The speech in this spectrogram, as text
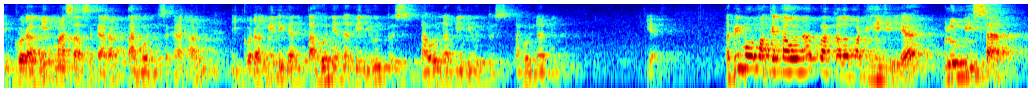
dikurangi masa sekarang tahun sekarang dikurangi dengan tahunnya Nabi diutus tahun Nabi diutus tahun Nabi ya tapi mau pakai tahun apa? Kalau pakai hijriah belum bisa.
